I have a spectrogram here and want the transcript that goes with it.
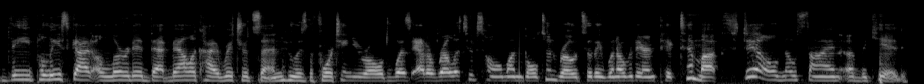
the police got alerted that Malachi Richardson, who is the 14 year old, was at a relative's home on Bolton Road. So they went over there and picked him up. Still no sign of the kid.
